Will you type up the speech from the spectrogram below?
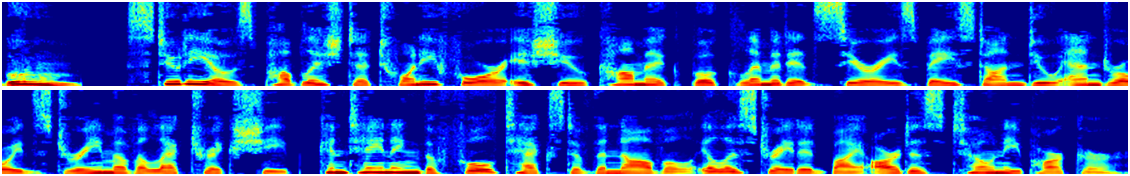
Boom Studios published a 24-issue comic book limited series based on Do Android's Dream of Electric Sheep, containing the full text of the novel illustrated by artist Tony Parker.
